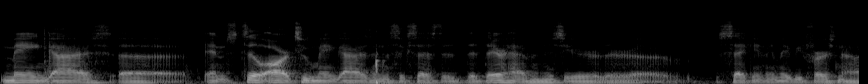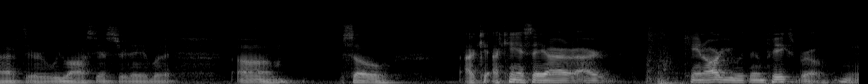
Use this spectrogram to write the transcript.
main guys, uh, and still are two main guys in the success that, that they're having this year. They're uh, second, they may be first now after we lost yesterday, but um, so I, ca- I can't say I, I can't argue with them picks, bro. Yeah.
